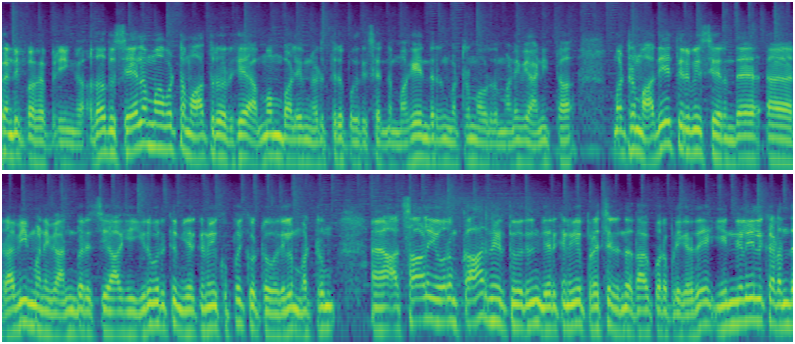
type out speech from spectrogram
கண்டிப்பாக பிரியங்கா. அதாவது சேலம் மாவட்டம் ஆத்தூர் அருகே அம்மம்பாளையம் நடுத்தர பகுதியை சேர்ந்த மகேந்திரன் மற்றும் அவரது மனைவி அனிதா மற்றும் அதே தெருவை சேர்ந்த ரவி மனைவி அன்பரசி ஆகிய இருவருக்கும் ஏற்கனவே குப்பை கொட்டுவதிலும் மற்றும் சாலையோரம் கார் நிறுத்துவதிலும் ஏற்கனவே பிரச்சனை இருந்ததாக கூறப்படுகிறது. இந்நிலையில் கடந்த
